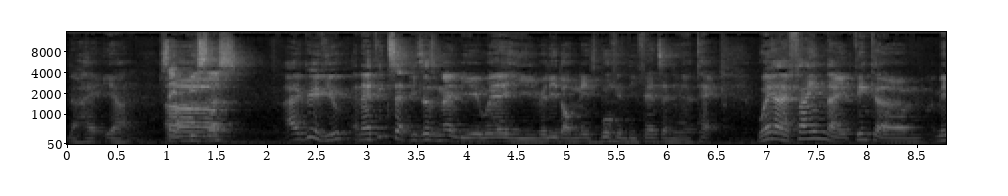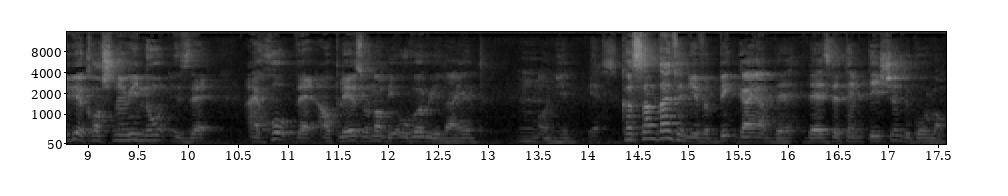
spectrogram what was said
the height. Yeah, set Uh, pieces. I agree with you, and I think set pieces might be where he really dominates both in defense and in attack. Where I find, I think um, maybe a cautionary note is that I hope that our players will not be over reliant Mm. on him. Yes. Because sometimes when you have a big guy up there, there's the temptation to go long.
